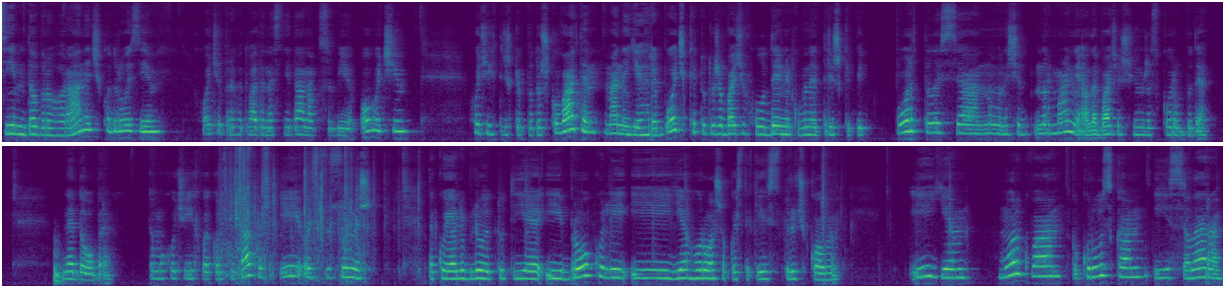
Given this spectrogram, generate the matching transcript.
Всім доброго раночку, друзі! Хочу приготувати на сніданок собі овочі. Хочу їх трішки потушкувати. У мене є грибочки. Тут вже бачу в холодильнику, вони трішки підпортилися. Ну, вони ще нормальні, але бачу, що їм вже скоро буде недобре. Тому хочу їх використати також. І ось цю суміш, таку я люблю. Тут є і брокколі, і є горошок ось такий стручковий. І є морква, кукурузка і селера.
